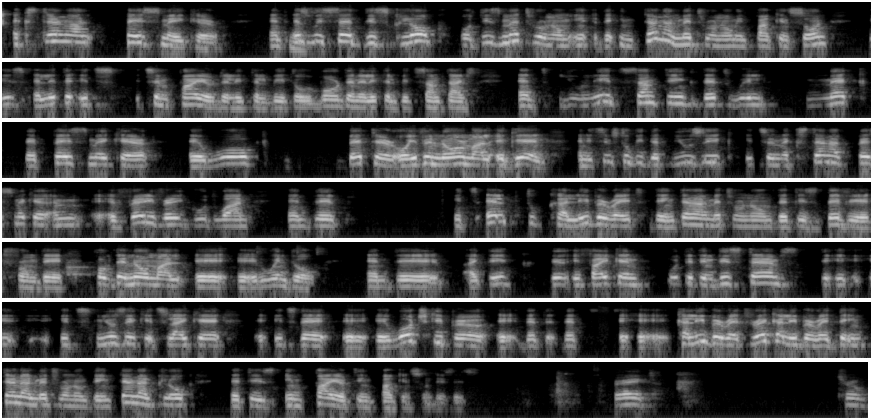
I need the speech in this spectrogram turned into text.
external pacemaker. And yes. as we said, this clock or this metronome, the internal metronome in Parkinson is a little, it's, it's impaired a little bit or more than a little bit sometimes. And you need something that will make the pacemaker a walk better or even normal again. And it seems to be that music, it's an external pacemaker, and a very, very good one. And the, it's helped to calibrate the internal metronome that is deviate from the, from the normal uh, uh, window. And uh, I think if I can put it in these terms, it, it, it's music, it's like a, it's the a, a watchkeeper uh, that, that Eh, eh, eh, calibrate, recalibrate the internal metronome, the internal clock that is impaired in Parkinson disease. Great. True.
